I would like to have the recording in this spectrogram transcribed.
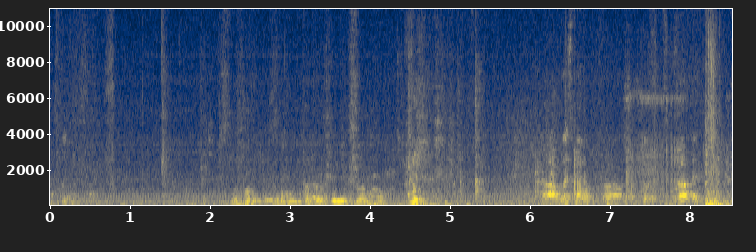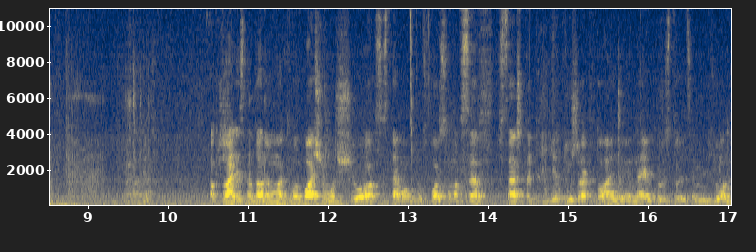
Наступний слайд. Висновок, е, щоб тут сказати. Е, Актуальність на даний момент ми бачимо, що система вона все, все ж таки є дуже актуальною, нею користуються мільйони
